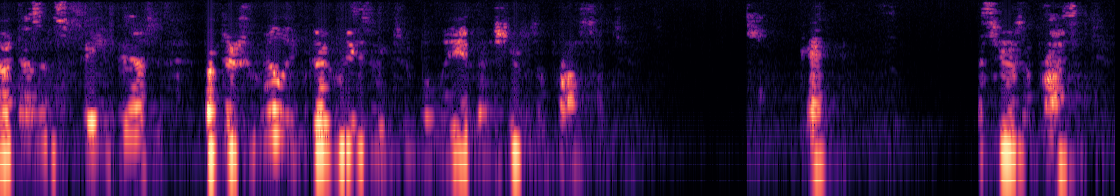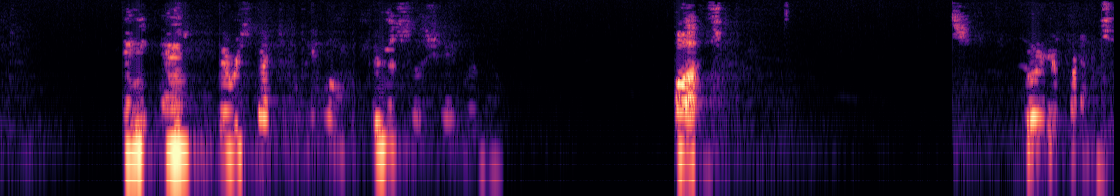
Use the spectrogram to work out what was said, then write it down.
Now, it doesn't say this, but there's really good reason to believe that she was a prostitute. Okay? That she was a prostitute. And, and the respectable people didn't associate with them. Pause. Who are your friends?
